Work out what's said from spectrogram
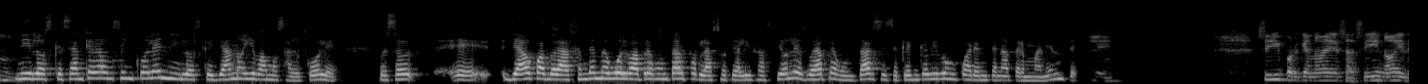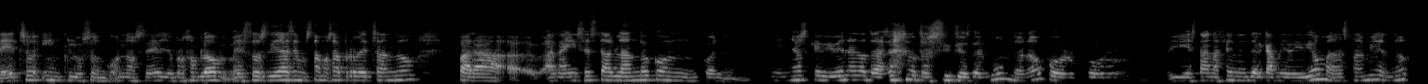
Mm. ni los que se han quedado sin cole, ni los que ya no íbamos al cole. Por eso, eh, ya cuando la gente me vuelva a preguntar por la socialización, les voy a preguntar si se creen que vivo en cuarentena permanente. Sí. porque no es así, ¿no? Y de hecho, incluso, no sé, yo por ejemplo, estos días estamos aprovechando para, Anaís está hablando con, con niños que viven en, otras, en otros sitios del mundo, ¿no? Por, por, y están haciendo intercambio de idiomas también, ¿no?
